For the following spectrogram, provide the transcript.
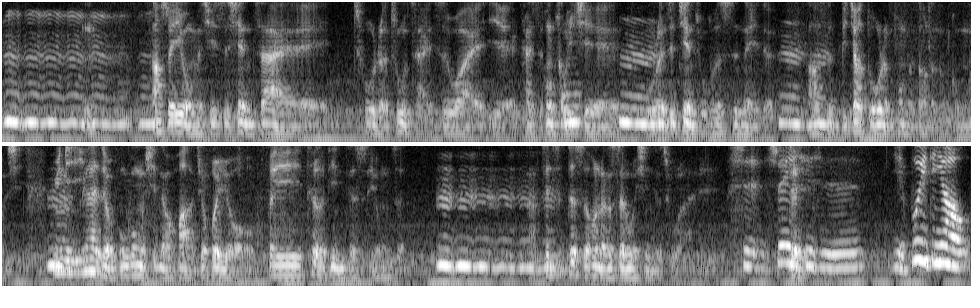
嗯嗯嗯嗯嗯嗯嗯。那所以我们其实现在除了住宅之外，也开始碰触一些，无论是建筑或者室内的，然后是比较多人碰得到的那种公共性。因为你一开始有公共性的话，就会有非特定的使用者。嗯嗯嗯嗯嗯。这这时候那个社会性就出来。是，所以其实也不一定要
